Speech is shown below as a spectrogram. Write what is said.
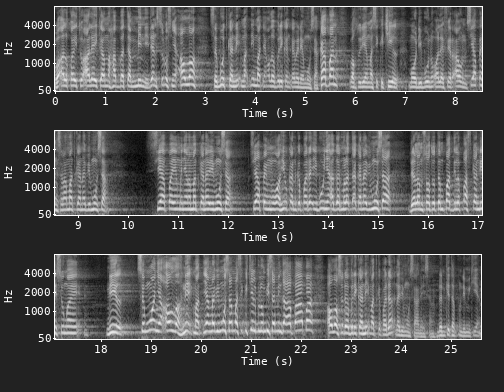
wa alqaitu alayka mahabbatan minni dan seterusnya Allah sebutkan nikmat-nikmat yang Allah berikan kepada Musa. Kapan? Waktu dia masih kecil mau dibunuh oleh Firaun. Siapa yang selamatkan Nabi Musa? Siapa yang menyelamatkan Nabi Musa? Siapa yang mewahyukan kepada ibunya agar meletakkan Nabi Musa dalam suatu tempat dilepaskan di sungai Nil, semuanya Allah nikmat. Yang Nabi Musa masih kecil belum bisa minta apa-apa, Allah sudah berikan nikmat kepada Nabi Musa alaihissalam. Dan kita pun demikian.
